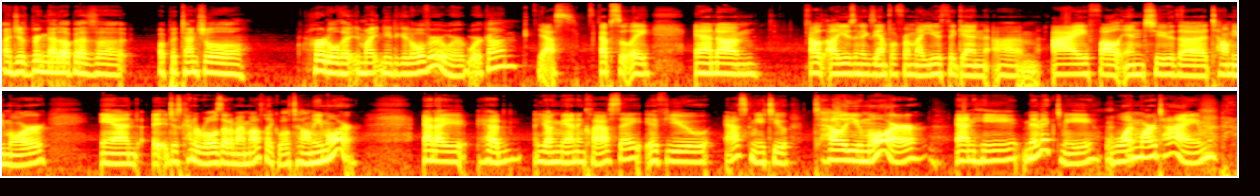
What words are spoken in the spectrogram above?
I just bring that up as a, a potential hurdle that you might need to get over or work on. Yes, absolutely. And um, I'll, I'll use an example from my youth again. Um, I fall into the tell me more, and it just kind of rolls out of my mouth like, well, tell me more. And I had a young man in class say, if you ask me to tell you more, and he mimicked me one more time,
